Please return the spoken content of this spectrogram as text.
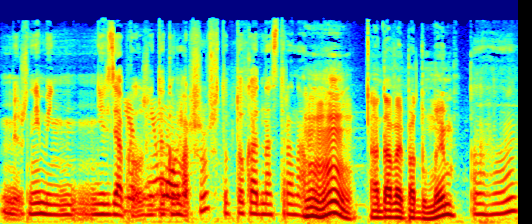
Между ними нельзя Нет, проложить не такой может. маршрут, чтобы только одна страна была. А давай подумаем. Ага.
